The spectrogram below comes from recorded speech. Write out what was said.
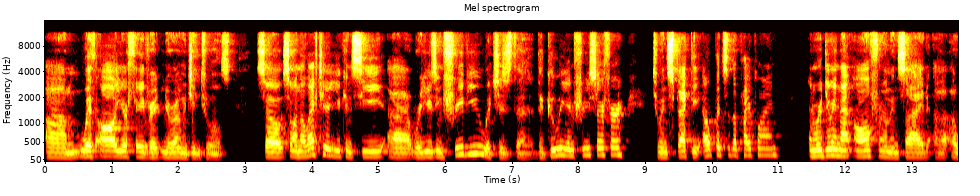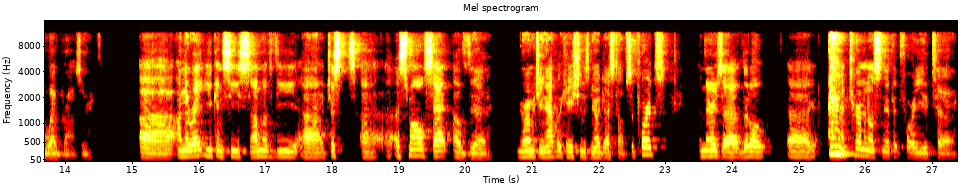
um, with all your favorite neuroimaging tools. So, so on the left here, you can see uh, we're using Freeview, which is the, the GUI in FreeSurfer to inspect the outputs of the pipeline. And we're doing that all from inside a, a web browser. Uh, on the right, you can see some of the, uh, just uh, a small set of the neuroimaging applications NeuroDesktop supports. And there's a little uh, terminal snippet for you to,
